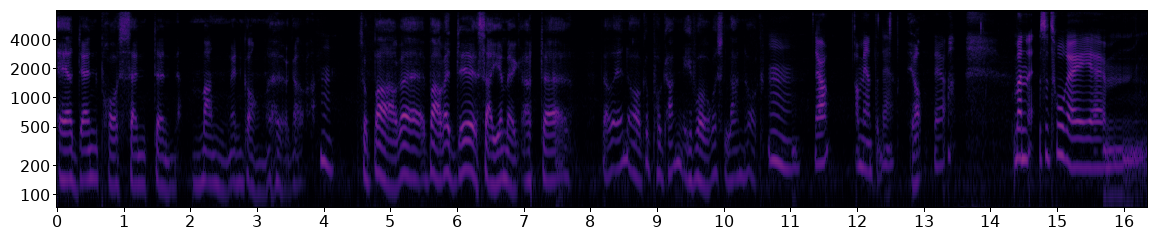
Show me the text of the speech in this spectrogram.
er den prosenten mange ganger høyere. Mm. Så bare, bare det sier meg at uh, det er noe på gang i vårt land òg. Mm. Ja, han mente det. Ja. Ja. Men så tror jeg um,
